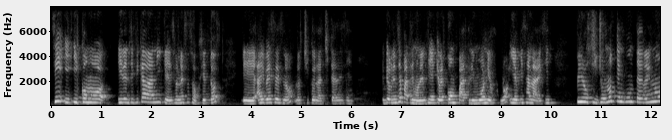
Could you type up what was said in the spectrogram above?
Sí, y, como identifica Dani que son esos objetos, eh, hay veces, ¿no? Los chicos, las chicas dicen, violencia patrimonial tiene que ver con patrimonio, ¿no? Y empiezan a decir, pero si yo no tengo un terreno,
